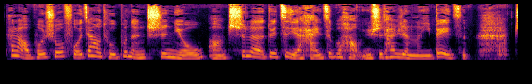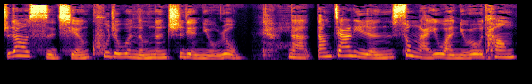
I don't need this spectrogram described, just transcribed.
他老婆说佛教徒不能吃牛啊，吃了对自己的孩子不好，于是他忍了一辈子，直到死前哭着问能不能吃点牛肉。那当家里人送来一碗牛肉汤，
